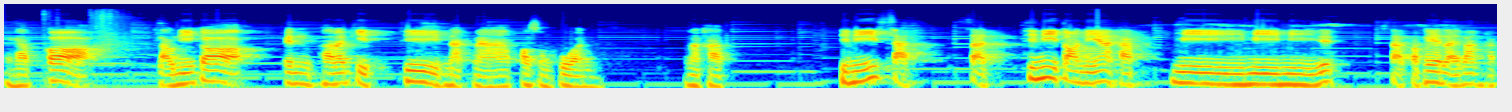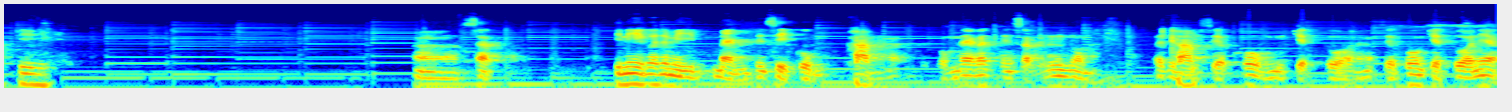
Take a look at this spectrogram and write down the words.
นะครับ ก็เหล่านี้ก็ เป็นภารกิจที่หนักหนาพอสมควรนะครับ ทีนี้สัตว์สัตว์ที่นี่ตอนนี้ครับ มีมีมีสัตว์ประเภทอะไรบ้างครับที่เอ่อสัตว์ที่นี่ก็จะมีแบ่งเป็นสี่กลุ่มครับนะครับกลุ่มแรกก็จะเป็นสัตว์ลื่นนมก็จะครัมีบเสือโคร่งอยู่เจ็ดตัวนะครับ เสือโคร่งเจ็ดตัวเนี่ย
